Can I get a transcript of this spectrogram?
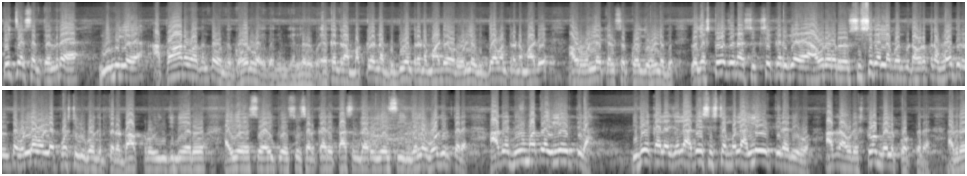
ಟೀಚರ್ಸ್ ಅಂತ ಹೇಳಿದ್ರೆ ನಿಮಗೆ ಅಪಾರವಾದಂಥ ಒಂದು ಗೌರವ ಇದೆ ನಿಮ್ಗೆಲ್ಲರಿಗೂ. ಯಾಕಂದರೆ ಆ ಮಕ್ಕಳನ್ನ ಬುದ್ಧಿವಂತರನ್ನ ಮಾಡಿ, ಅವ್ರು ಒಳ್ಳೆ ವಿದ್ಯಾವಂತರನ್ನ ಮಾಡಿ, ಅವ್ರು ಒಳ್ಳೆ ಕೆಲಸಕ್ಕೆ ಹೋಗಿ ಒಳ್ಳೇದು. ಇವಾಗ ಎಷ್ಟೋ ಜನ ಶಿಕ್ಷಕರಿಗೆ ಅವರವರ ಶಿಷ್ಯರೆಲ್ಲ ಬಂದ್ಬಿಟ್ಟು ಅವ್ರ ಹತ್ರ ಓದಿರೋಂಥ ಒಳ್ಳೆ ಒಳ್ಳೆ ಪೋಸ್ಟ್ಗಳಿಗೆ ಹೋಗಿರ್ತಾರೆ. Doctor, engineer, I A S, I P S, ಸರ್ಕಾರಿ ತಹಸೀಲ್ದಾರು, ಎ ಸಿ ಹಿಂಗೆಲ್ಲ ಹೋಗಿರ್ತಾರೆ. ಆದರೆ ನೀವು ಮಾತ್ರ ಇಲ್ಲೇ ಇರ್ತೀರಾ? ಇದೇ ಕಾಲೇಜಲ್ಲಿ ಅದೇ ಸಿಸ್ಟಮಲ್ಲಿ ಅಲ್ಲೇ ಇರ್ತೀರಾ ನೀವು? ಆದರೆ ಅವ್ರು ಎಷ್ಟೋ ಮೇಲಕ್ಕೆ ಹೋಗ್ತಾರೆ. ಆದರೆ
